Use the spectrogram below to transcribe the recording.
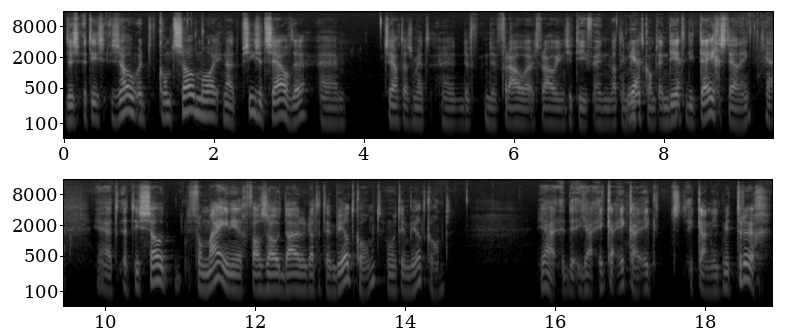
Dus het, is zo, het komt zo mooi, nou, precies hetzelfde. ehm, hetzelfde als met eh, de, de vrouwen, het vrouweninitiatief en wat in Ja. beeld komt. En dit, die tegenstelling. Ja. Ja, het, het is zo, voor mij in ieder geval zo duidelijk dat het in beeld komt, hoe het in beeld komt. Ja, de- ja ik, kan, ik, kan, ik, ik kan niet meer terug,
